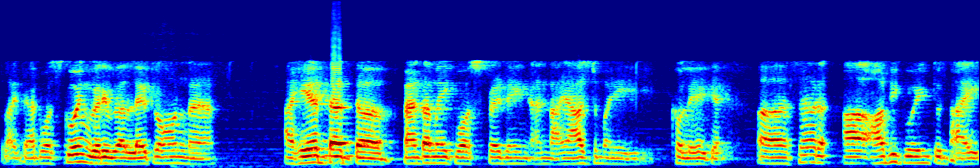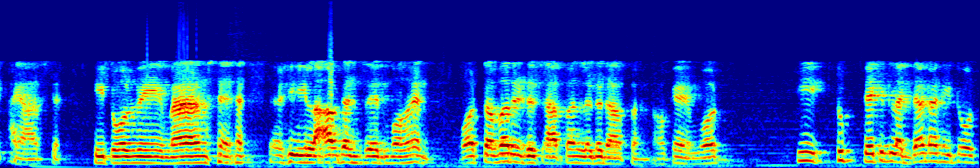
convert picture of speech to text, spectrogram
Like that was going very well. Later on, uh, I heard that the pandemic was spreading, and I asked my colleague, uh, "Sir, uh, are we going to die?" I asked. He told me, "Man," he laughed and said, "Mohan, whatever it is happen, let it happen. Okay, what he took take it like that, and he told,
